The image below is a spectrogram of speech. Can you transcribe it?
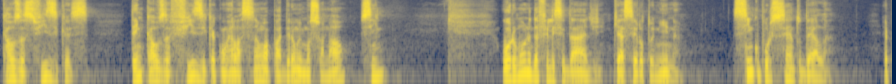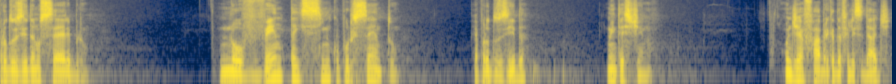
Causas físicas? Tem causa física com relação a padrão emocional? Sim. O hormônio da felicidade, que é a serotonina, 5% dela é produzida no cérebro. 95% é produzida no intestino. Onde é a fábrica da felicidade?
